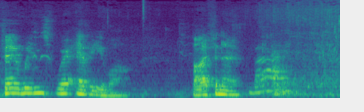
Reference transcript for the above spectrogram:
fair winds wherever you are. Bye for now. Bye.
